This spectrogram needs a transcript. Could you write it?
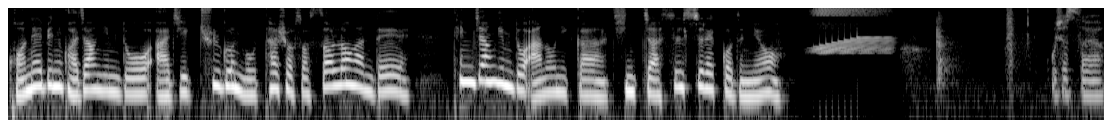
권혜빈 과장님도 아직 출근 못 하셔서 썰렁한데 팀장님도 안 오니까 진짜 쓸쓸했거든요. 오셨어요.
